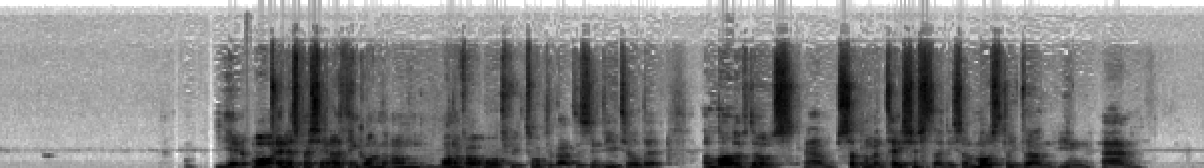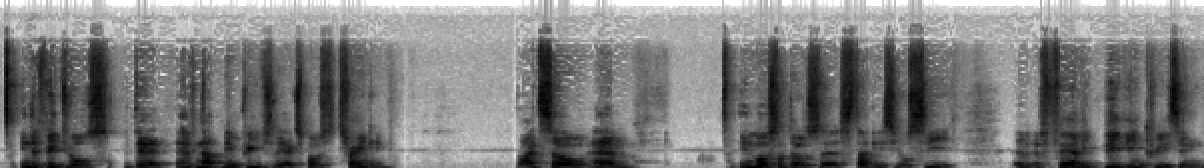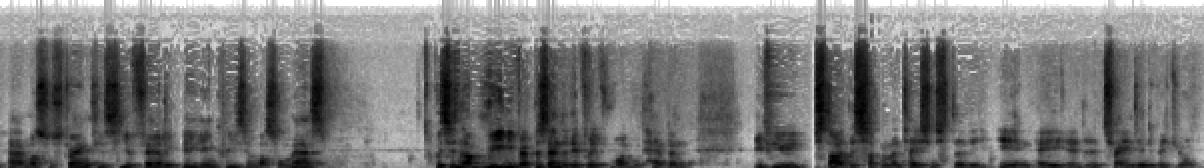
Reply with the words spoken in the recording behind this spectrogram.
Yeah, well, and especially, and I think on, on one of our walks, we talked about this in detail that a lot of those um, supplementation studies are mostly done in um, individuals that have not been previously exposed to training, right? So um, in most of those uh, studies, you'll see a, a, fairly big increase in uh, muscle strength. You see a fairly big increase in muscle mass, which is not really representative of what would happen if you start this supplementation study in a, a, a trained individual.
